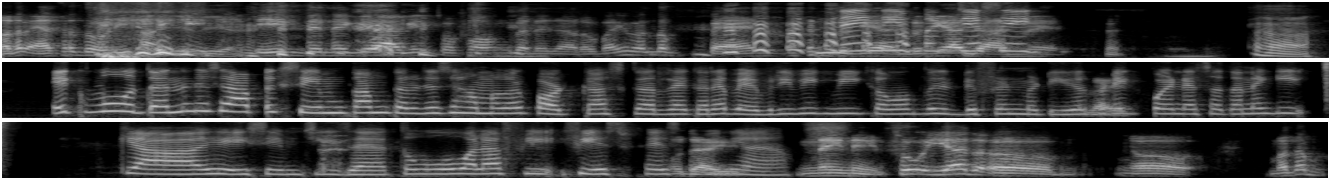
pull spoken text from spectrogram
मतलब ऐसा थोड़ी कि। एक जने के आगे परफॉर्म करे जा रहा हूँ भाई मतलब बैंड नहीं, नहीं, दुनिया जैसे हैं। एक वो होता है ना जैसे आप एक सेम काम कर रहे जैसे हम अगर पॉडकास्ट कर रहे करें अब every week we come up with different material but एक पॉइंट ऐसा था ना कि क्या यही सेम चीज़ है? तो वो वाला फेस फेस नहीं आया। नहीं नहीं सो यार मतलब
